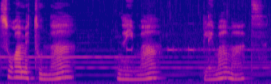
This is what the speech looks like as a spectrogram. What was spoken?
צורה מתונה, נעימה, בלי מאמץ.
